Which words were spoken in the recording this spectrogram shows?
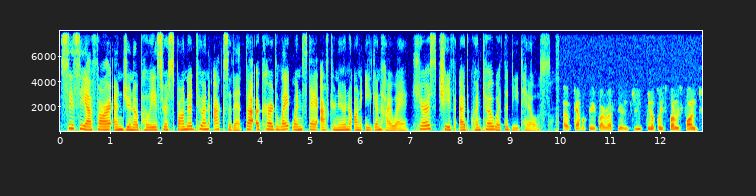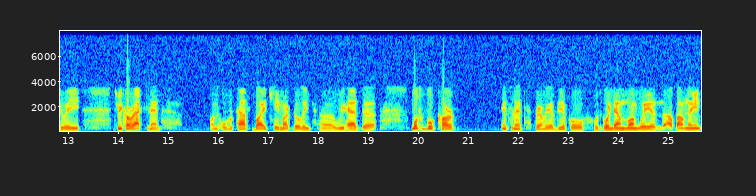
CCFR and Juneau Police responded to an accident that occurred late Wednesday afternoon on Egan Highway. Here's Chief Ed Quinto with the details. Uh, Capital City Fire Rescue and Juneau Police Department responded to a three-car accident on the overpass by Kmart building. Uh, we had uh, multiple car incident. Apparently, a vehicle was going down the wrong way in the outbound lane.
